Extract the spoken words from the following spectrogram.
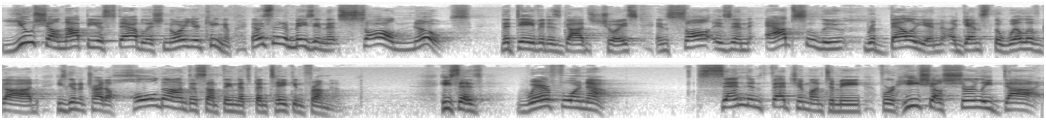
you shall not be established, nor your kingdom. Now, isn't it amazing that Saul knows that David is God's choice, and Saul is in absolute rebellion against the will of God? He's going to try to hold on to something that's been taken from him. He says, Wherefore now? Send and fetch him unto me, for he shall surely die.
